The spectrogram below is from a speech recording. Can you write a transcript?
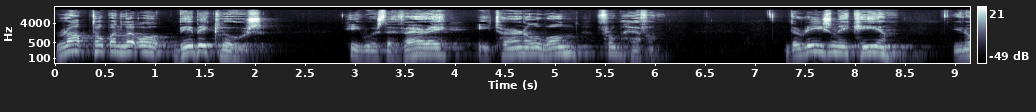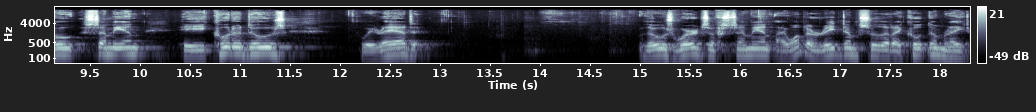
wrapped up in little baby clothes. He was the very eternal one from heaven. The reason he came, you know, Simeon, he quoted those, we read those words of Simeon. I want to read them so that I quote them right.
